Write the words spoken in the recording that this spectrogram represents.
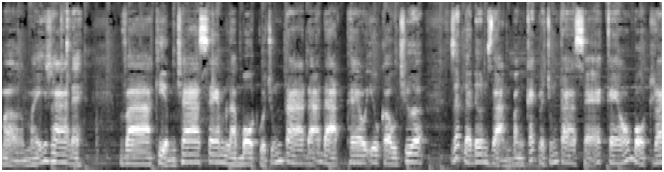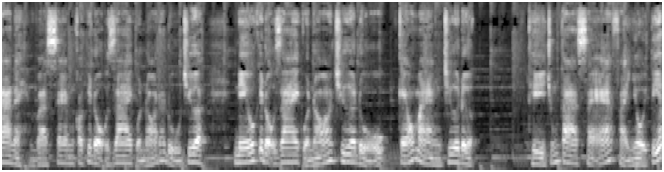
mở máy ra này và kiểm tra xem là bột của chúng ta đã đạt theo yêu cầu chưa. Rất là đơn giản bằng cách là chúng ta sẽ kéo bột ra này và xem coi cái độ dai của nó đã đủ chưa. Nếu cái độ dai của nó chưa đủ, kéo màng chưa được thì chúng ta sẽ phải nhồi tiếp.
